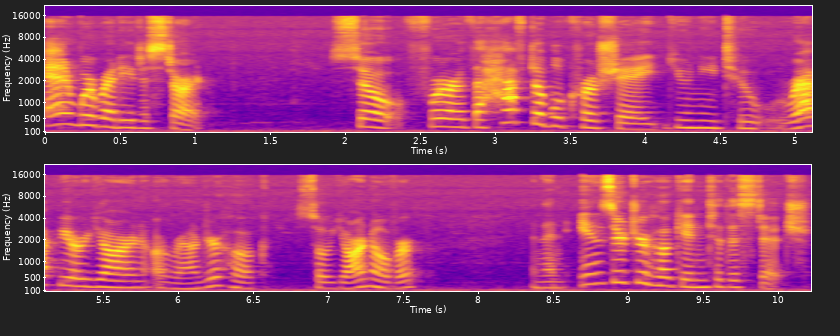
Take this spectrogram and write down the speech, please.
and we're ready to start. So for the half double crochet, you need to wrap your yarn around your hook, so yarn over, and then insert your hook into the stitch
